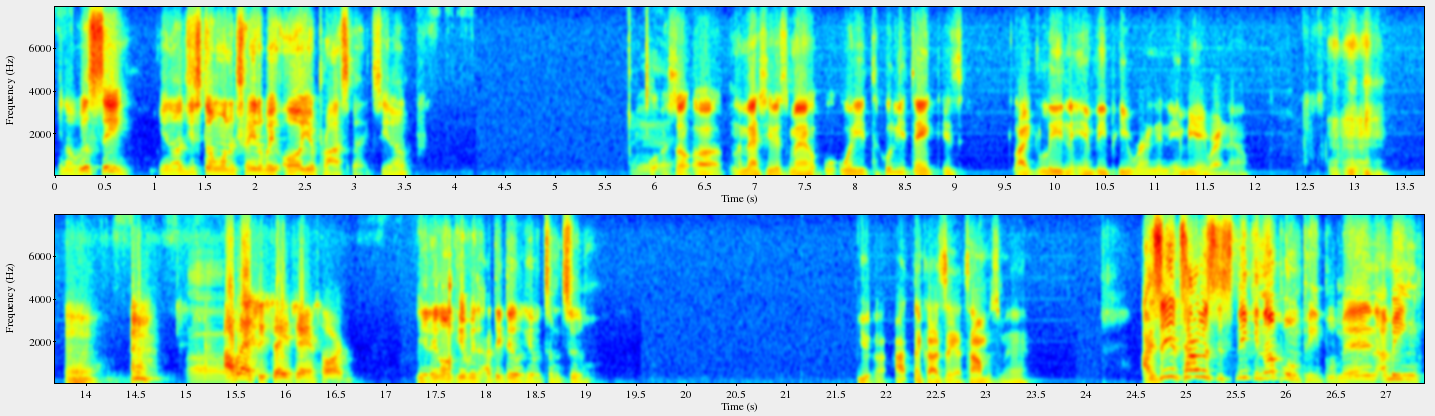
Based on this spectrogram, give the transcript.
you know we'll see. You know, just don't want to trade away all your prospects. You know. Yeah. So, uh, let me ask you this, man. What do you who do you think is like leading the MVP run in the NBA right now? Mm. Uh, I would actually say James Harden. Yeah, they're gonna give it. I think they'll give it to him too. Yeah, I think Isaiah Thomas, man. Isaiah Thomas is sneaking up on people, man. I mean,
